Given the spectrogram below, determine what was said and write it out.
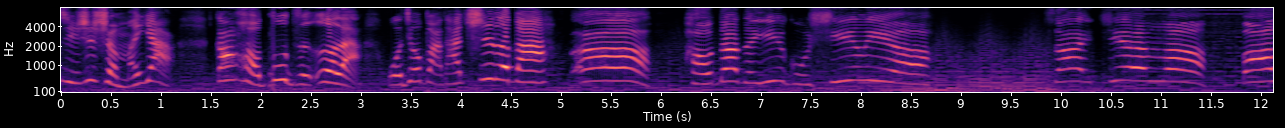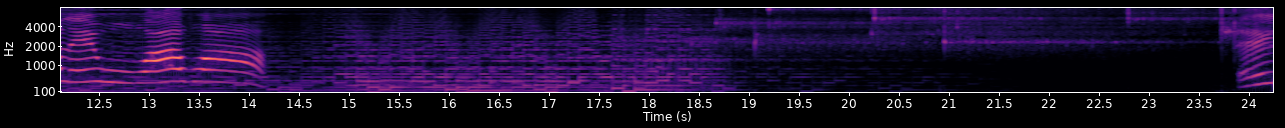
西是什么呀？刚好肚子饿了，我就把它吃了吧。”啊，好大的一股吸力啊！再见了，芭蕾舞娃娃。哎，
